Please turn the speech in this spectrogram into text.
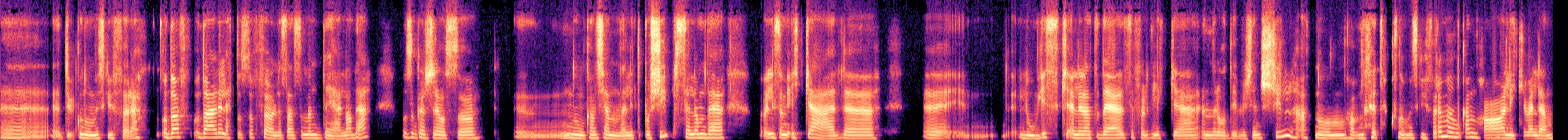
et økonomisk uføre. Og da, og da, er det lett å føle seg som en del av det, og som kanskje også noen kan kjenne litt på skyld, selv om det liksom ikke er eh, logisk. Eller at det er selvfølgelig ikke en rådgiver sin skyld at noen havner i et økonomisk uføre, men man kan ha likevel den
